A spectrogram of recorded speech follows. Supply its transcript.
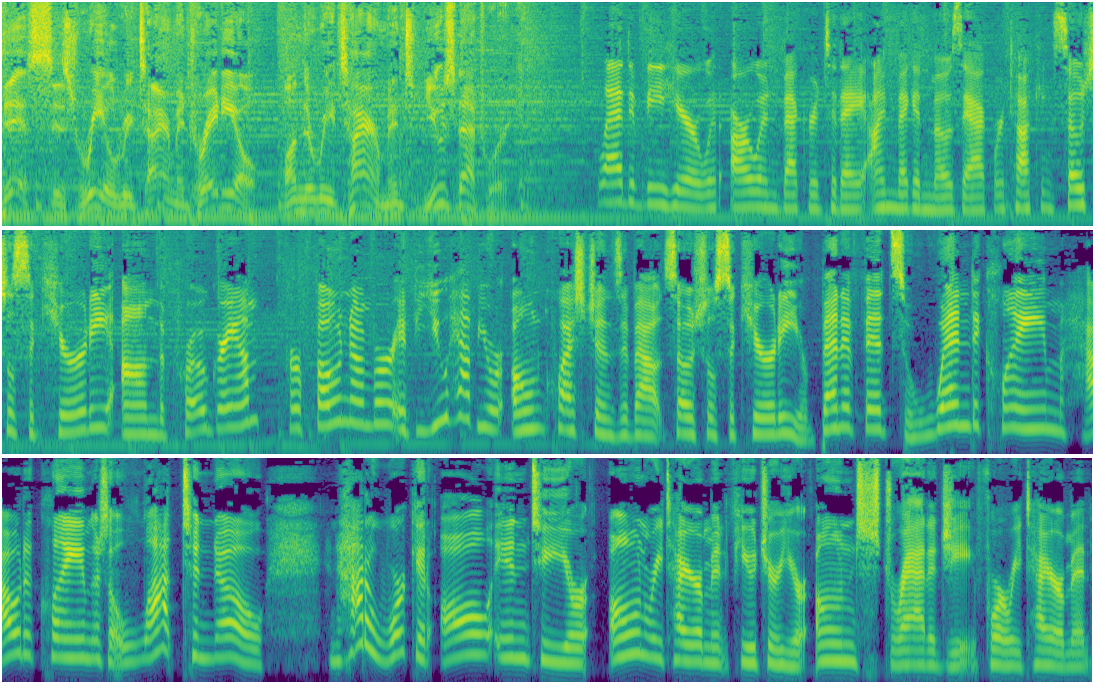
This is Real Retirement Radio on the Retirement News Network. Glad to be here with Arwen Becker today. I'm Megan Mozak. We're talking Social Security on the program. Her phone number, if you have your own questions about Social Security, your benefits, when to claim, how to claim, there's a lot to know and how to work it all into your own retirement future, your own strategy for retirement.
